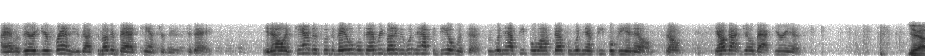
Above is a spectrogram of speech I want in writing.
I have a very dear friend who got some other bad cancer news today. You know, if cannabis was available to everybody, we wouldn't have to deal with this. We wouldn't have people locked up. We wouldn't have people being ill. So, y'all got Joe back. Here he is. Yeah.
